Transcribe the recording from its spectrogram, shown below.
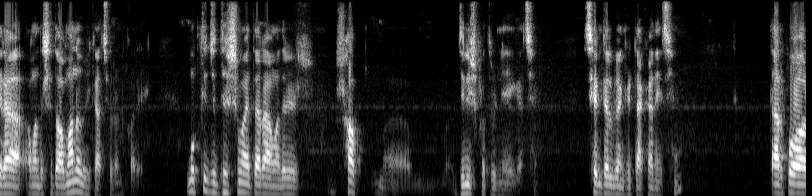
এরা আমাদের সাথে অমানবিক আচরণ করে। মুক্তিযুদ্ধের সময় তারা আমাদের সব জিনিসপত্র নিয়ে গেছে। সেন্ট্রাল ব্যাংকে টাকা নিয়েছে। তারপর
